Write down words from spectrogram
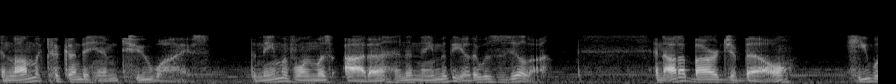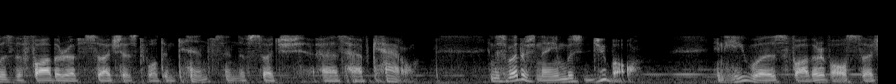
And Lamech took unto him two wives. The name of one was Ada, and the name of the other was Zillah. And Ada Adabar Jabal, he was the father of such as dwelt in tents, and of such as have cattle. And his mother's name was Jubal, and he was father of all such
